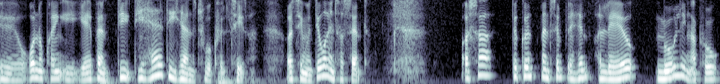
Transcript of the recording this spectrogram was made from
øh, rundt omkring i Japan, de, de havde de her naturkvaliteter. Og så tænkte man, det var interessant. Og så begyndte man simpelthen at lave målinger på,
